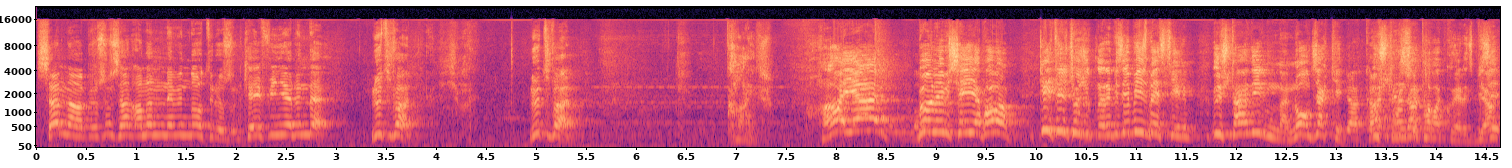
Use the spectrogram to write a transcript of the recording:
Sen ne yapıyorsun? Sen ananın evinde oturuyorsun. Keyfin yerinde. Lütfen. Lütfen. Hayır. Hayır! Böyle bir şey yapamam. Getir çocukları bize biz besleyelim. Üç tane değil bunlar. Ne olacak ki? Ya Üç kardeşim- tane daha tabak koyarız. Bize... Ya,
